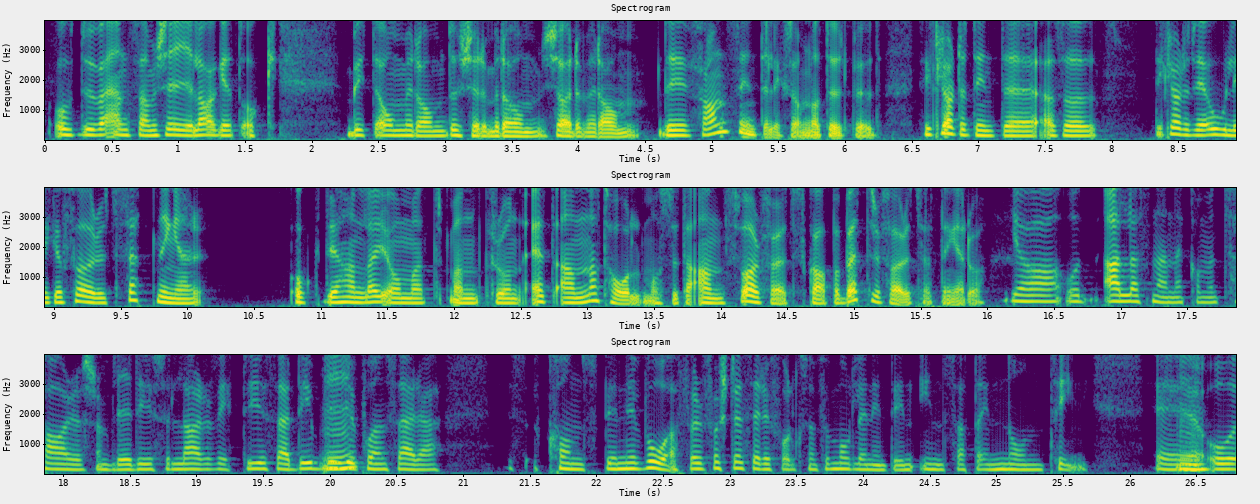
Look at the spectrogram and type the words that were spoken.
Och du var ensam tjej i laget och bytte om med dem, duschade med dem, körde med dem. Det fanns inte liksom något utbud. Det är klart att inte, alltså, det är klart att vi har olika förutsättningar. Och det handlar ju om att man från ett annat håll måste ta ansvar för att skapa bättre förutsättningar då. Ja, och alla sådana kommentarer som blir, det är ju så larvigt. Det, är ju så här, det blir Mm. ju på en så här konstig nivå. För det första så är det folk som förmodligen inte är insatta i någonting. Eh, Mm. Och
